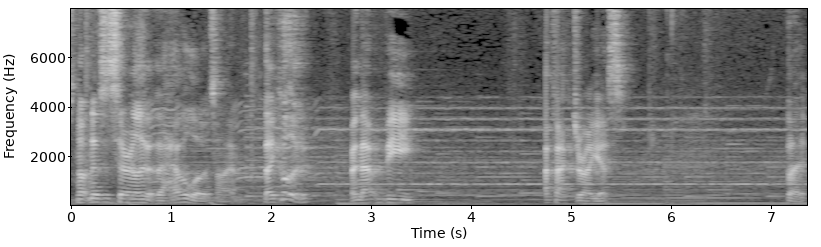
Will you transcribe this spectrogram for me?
It's not necessarily that they have a lot of time. They could, and that would be a factor, I guess. But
